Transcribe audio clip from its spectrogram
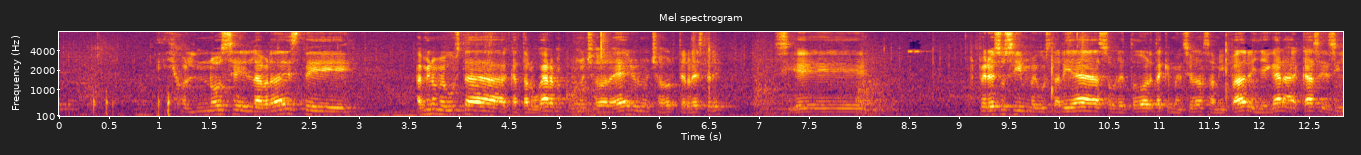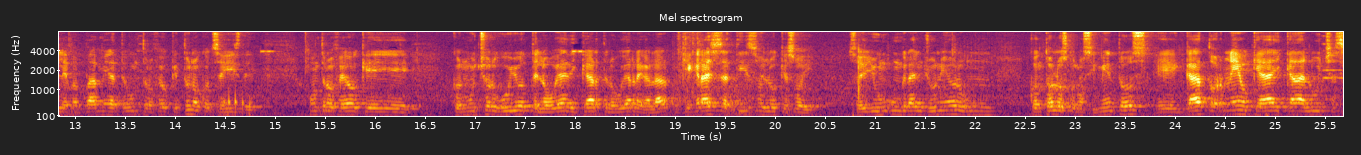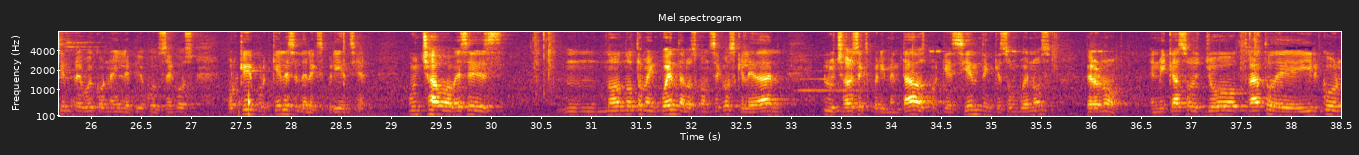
híjole, no sé, la verdad este, a mí no me gusta catalogarme como un luchador aéreo, un luchador terrestre. Sí, eh, pero eso sí, me gustaría, sobre todo ahorita que mencionas a mi padre, llegar a casa y decirle, papá, mira, tengo un trofeo que tú no conseguiste. Un trofeo que con mucho orgullo te lo voy a dedicar, te lo voy a regalar, porque gracias a ti soy lo que soy. Soy un, gran junior, un, con todos los conocimientos. En cada torneo que hay, cada lucha, siempre voy con él y le pido consejos. ¿Por qué? Porque él es el de la experiencia. Un chavo a veces mm, no, no toma en cuenta los consejos que le dan luchadores experimentados porque sienten que son buenos, pero no. En mi caso yo trato de ir con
